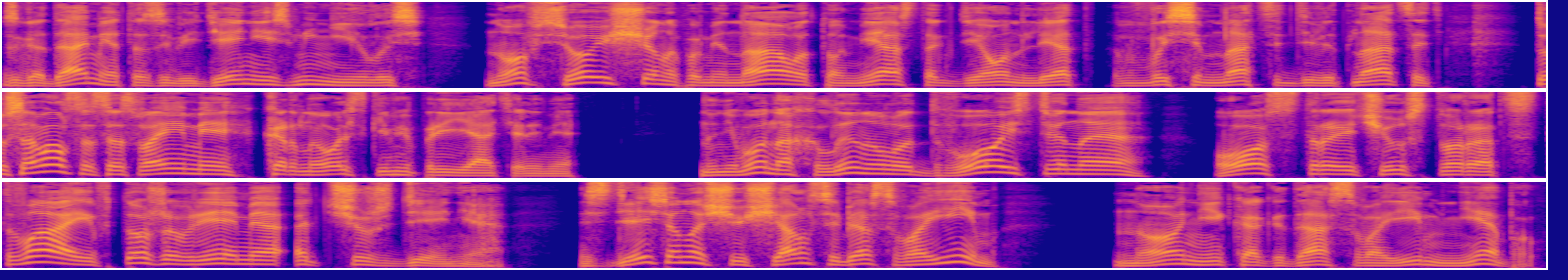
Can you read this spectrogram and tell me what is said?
С годами это заведение изменилось, но все еще напоминало то место, где он лет в 18-19 тусовался со своими корнуольскими приятелями. На него нахлынуло двойственное, острое чувство родства и в то же время отчуждения. Здесь он ощущал себя своим — но никогда своим не был.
